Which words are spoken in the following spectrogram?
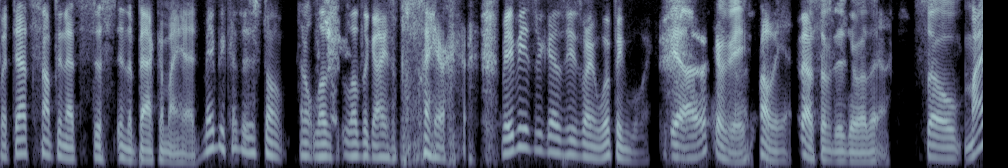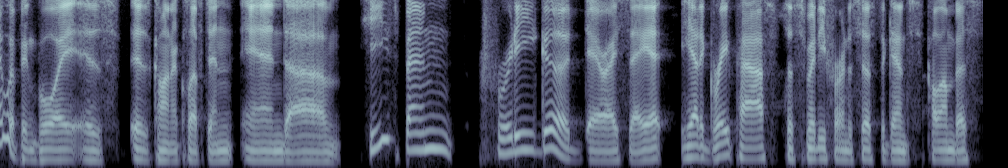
But that's something that's just in the back of my head. Maybe because I just don't, I don't love love the guy as a player. maybe it's because he's my whipping boy. Yeah, that could be. That's probably it. Could have something to do with it. Yeah. So my whipping boy is is Connor Clifton, and um, he's been pretty good, dare I say it. He had a great pass to Smitty for an assist against Columbus,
